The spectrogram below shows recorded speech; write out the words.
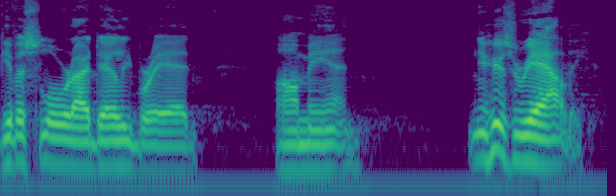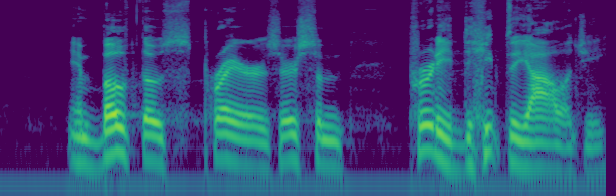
Give us, Lord, our daily bread. Amen. Now, here's the reality. In both those prayers, there's some pretty deep theology.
